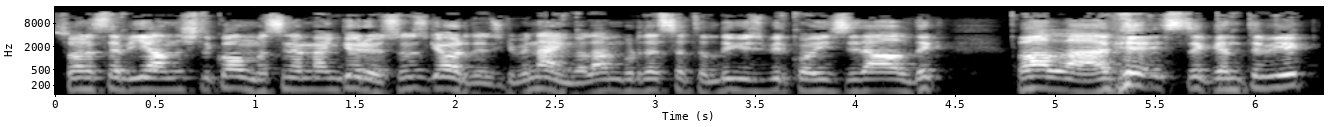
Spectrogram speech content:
Sonrasında bir yanlışlık olmasın hemen görüyorsunuz. Gördüğünüz gibi Nainggolan burada satıldı. 101 coins'i de aldık. Vallahi abi sıkıntı büyük.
